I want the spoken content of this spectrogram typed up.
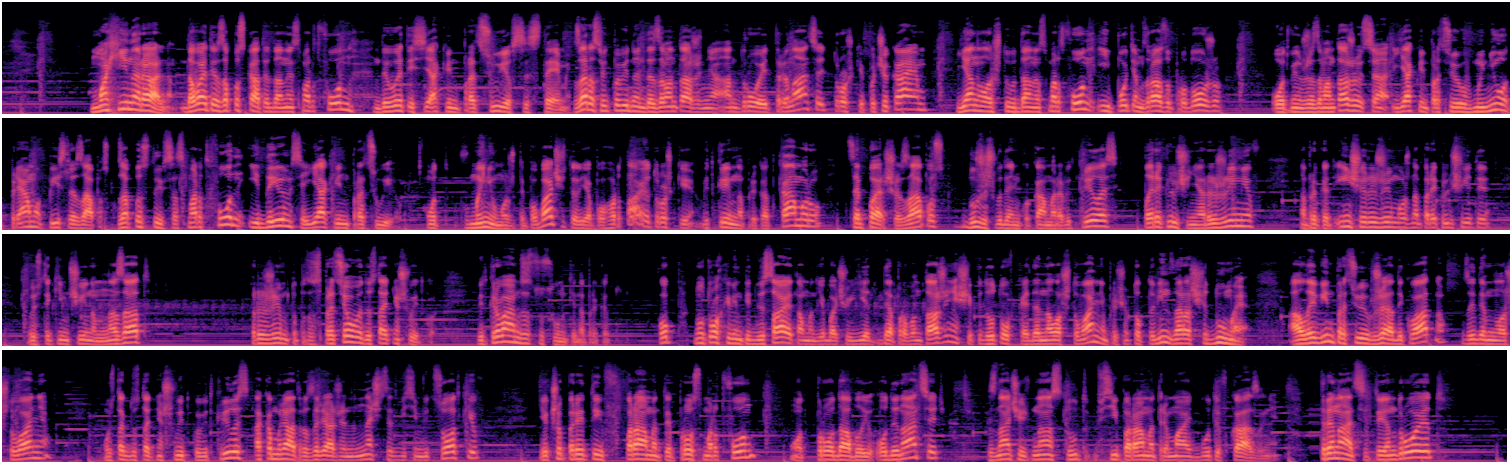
Махіна реальна. Давайте запускати даний смартфон, дивитись, як він працює в системі. Зараз відповідно йде завантаження Android 13. Трошки почекаємо. Я налаштую даний смартфон і потім зразу продовжу. От він вже завантажується, як він працює в меню от прямо після запуску. Запустився смартфон і дивимося, як він працює. От в меню можете побачити, я погортаю трошки, відкрив, наприклад, камеру. Це перший запуск. Дуже швиденько камера відкрилась. Переключення режимів. Наприклад, інший режим можна переключити ось таким чином назад. Режим, тобто спрацьовує достатньо швидко. Відкриваємо застосунки, наприклад. Хоп, ну трохи він підвисає. Там я бачу, є де провантаження, ще підготовка йде налаштування. Причому, тобто він зараз ще думає, але він працює вже адекватно. Зайдемо налаштування. Ось так достатньо швидко відкрилось. Акумулятор заряджений на 68%. Якщо перейти в параметри про смартфон, от про W11, значить в нас тут всі параметри мають бути вказані. 13 Android.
